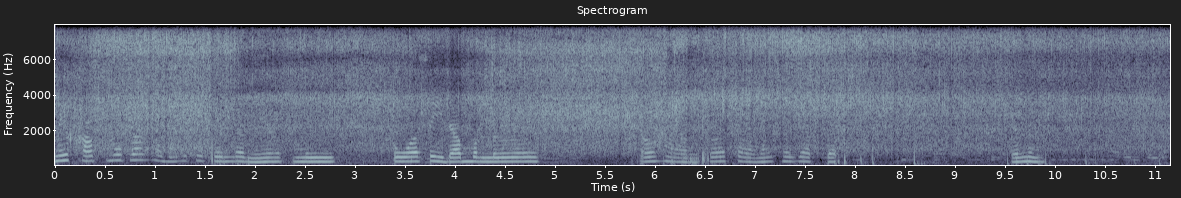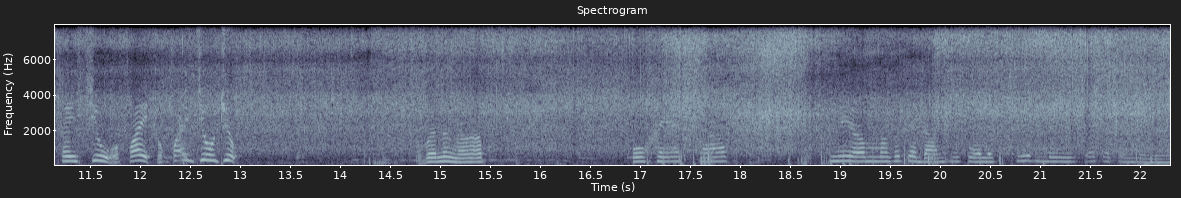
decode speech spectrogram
นี่ครับรูปร่างของมันก็จะเป็นแบบนี้ครับ มีตัวสีดำหมดเลยแล้วหางก็สามารถขยับแบบแล้วหนึ่ง ไปชิวออกไปออกไปชิวชิวเอาไปหนึ่งนะครับ โอเคครับนี่เอามันก็จะดังที่ตัวแล้วคลิปมือก็จะเป็นอย่างนี้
